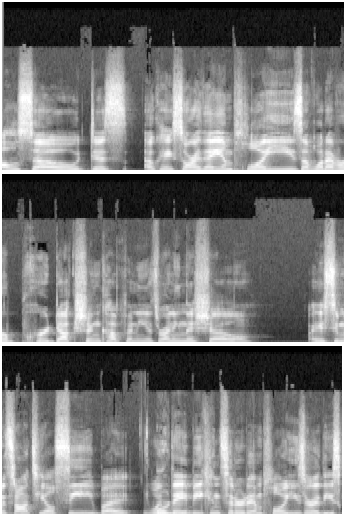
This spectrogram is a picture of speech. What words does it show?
Also, does okay, so are they employees of whatever production company is running this show? I assume it's not TLC, but would Or- they be considered employees or are these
